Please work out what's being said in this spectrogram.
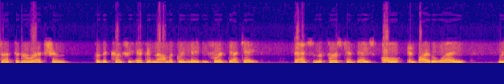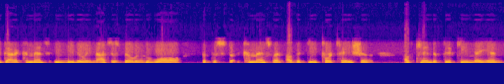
set the direction for the country economically, maybe for a decade. That's in the first 10 days. Oh, and by the way, we've got to commence immediately, not just building the wall, but the st- commencement of the deportation of 10 to 15 million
